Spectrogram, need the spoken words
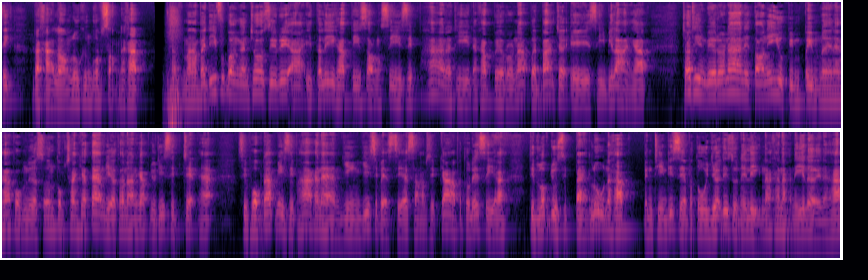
ซิก ราคารองลูกครึ่งครบ2นะครับถัดมาไปที่ฟุตบอลกันโชซีรีอาอิตาลีครับตี2 45 นาทีนะครับเวโรนาเปิดบ้านเจอเอซีมิลานครับ เจ้าทีมเวโรนาในตอนนี้อยู่ปิ่มๆเลยนะครับผมเหนือโซนตกชั้นแค่แต้มเดียวเท่านั้นครับอยู่ที่ 17ฮะ16 นัดมี 15 คะแนน ยิง 21 เสีย 39 ประตูได้เสีย ติดลบอยู่ 18 ลูกนะครับ เป็นทีมที่เสียประตูเยอะที่สุดในลีกณขณะนี้เลยนะฮะ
